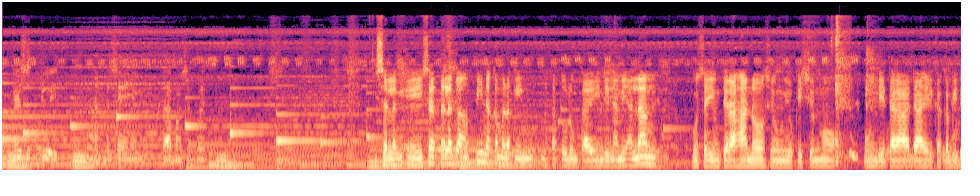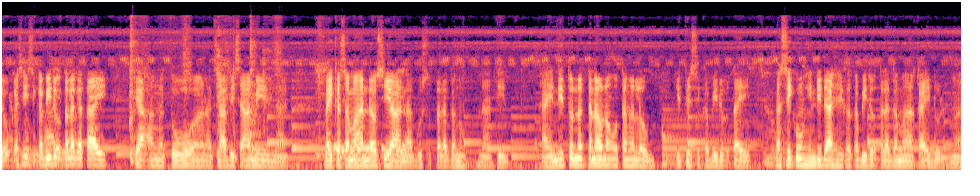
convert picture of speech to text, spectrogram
Hmm. Tears of joy. Dapat sa inyo sa abang sa kwet. Hmm. Isa lang eh, isa talaga ang pinakamalaking nakatulong tayo. Hindi namin alam kung sa yung tirahan no, sa yung location mo, kung hindi talaga dahil ka Kabido. Kasi si Kabido talaga tay, siya ang nagtuo, ah, nagsabi sa amin na may kasamahan daw siya na gusto talagang natin. Ah, hindi to nagtanaw ng utang na loob. Ito si Kabido tay. Kasi kung hindi dahil ka Kabido talaga mga ka-idol, mga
